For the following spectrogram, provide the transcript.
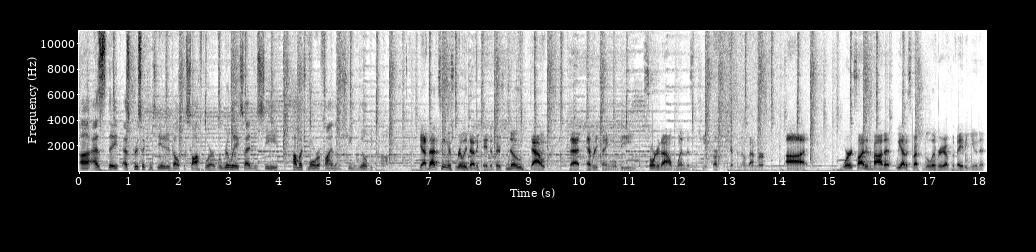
uh, as, they, as Prusa continue to develop the software, we're really excited to see how much more refined the machine will become yeah, that team is really dedicated. There's no doubt that everything will be sorted out when this machine starts to ship in November. Uh, we're excited about it. We had a special delivery of the beta unit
